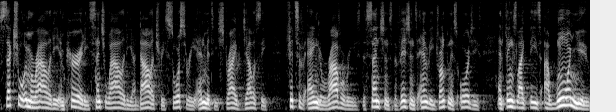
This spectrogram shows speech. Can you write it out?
Sexual immorality, impurity, sensuality, idolatry, sorcery, enmity, strife, jealousy, fits of anger, rivalries, dissensions, divisions, envy, drunkenness, orgies, and things like these. I warn you,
